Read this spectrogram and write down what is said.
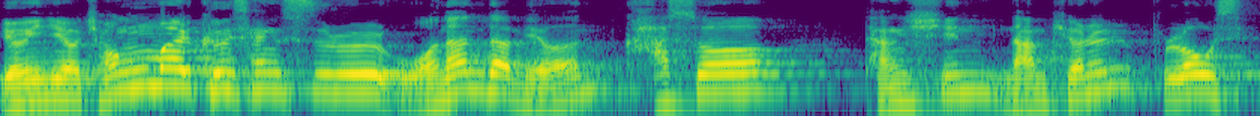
여인이여 정말 그 생수를 원한다면 가서 당신 남편을 불러오세요.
